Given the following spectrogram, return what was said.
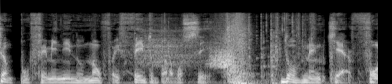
Shampoo feminino não foi feito para você. Dove Men Care foi.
